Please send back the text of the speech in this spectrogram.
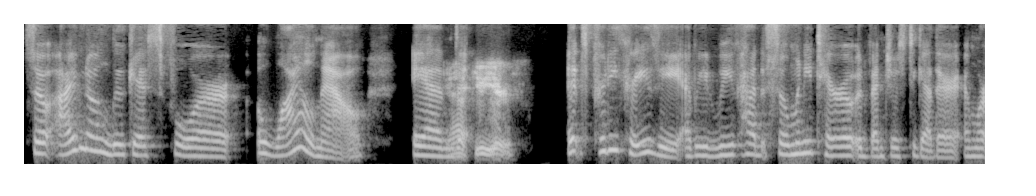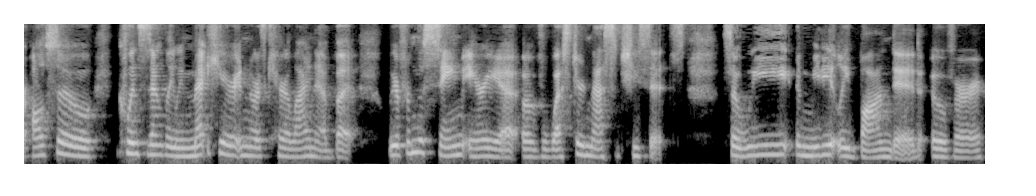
So, I've known Lucas for a while now, and yeah, a few years. It's pretty crazy. I mean, we've had so many tarot adventures together, and we're also coincidentally we met here in North Carolina, but we're from the same area of Western Massachusetts. So we immediately bonded over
